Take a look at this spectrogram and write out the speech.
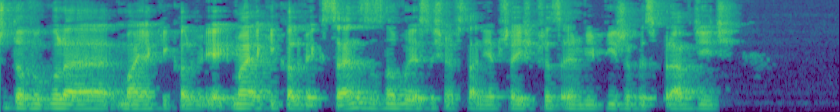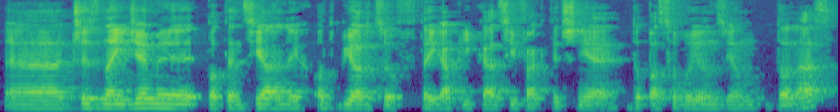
czy to w ogóle ma jakikolwiek, ma jakikolwiek sens. Znowu jesteśmy w stanie przejść przez MVP, żeby sprawdzić, e, czy znajdziemy potencjalnych odbiorców tej aplikacji faktycznie dopasowując ją do nas.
